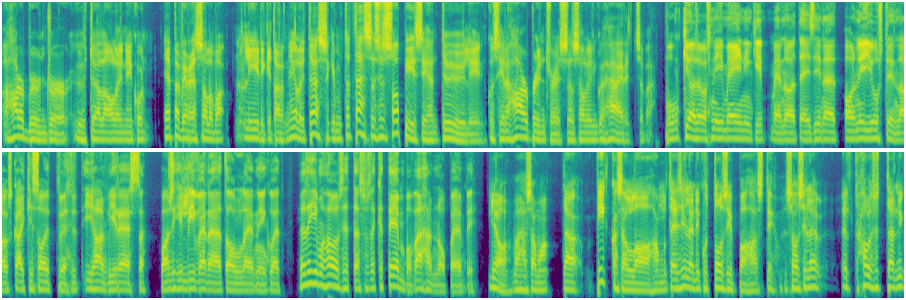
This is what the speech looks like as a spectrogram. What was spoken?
Harbinger yhtiöllä oli niin kuin epävirjassa oleva liidikitara, niin oli tässäkin, mutta tässä se sopii siihen tyyliin, kun siinä Harbingerissa se oli niin kuin häiritsevä. Punkki on semmoista niin meininki menoa, että ei siinä ole niin justiin, onko kaikki soittimet nyt ihan vireessä. Varsinkin livenä ja tolleen. Niin kuin, että jotenkin mä haluaisin, että tässä olisi ehkä tempo vähän nopeampi. Joo, vähän sama. Tämä pikkasen laaha, mutta ei sille niin kuin tosi pahasti. Se on sille, että haluaisin, että tämä niin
